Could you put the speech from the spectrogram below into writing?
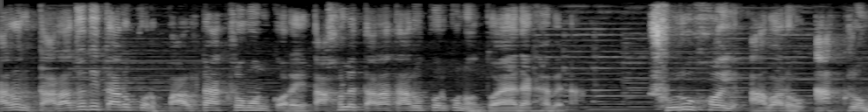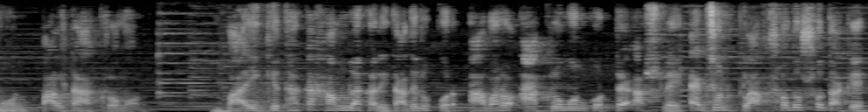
কারণ তারা যদি তার উপর পাল্টা আক্রমণ করে, তাহলে তারা তার উপর কোনো দয়া দেখাবে না। শুরু হয় আবারও আক্রমণ, পাল্টা আক্রমণ। বাইকে থাকা হামলাকারী তাদের উপর আবারও আক্রমণ করতে আসলে একজন ক্লাব সদস্য তাকে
